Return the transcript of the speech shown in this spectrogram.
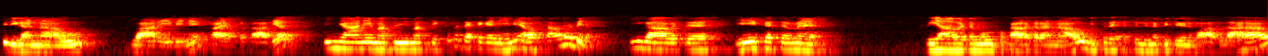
පිළිගන්නා වූ ద్వාරයේ වෙන ආය ප්‍රසාරියත් විඥානයේ මතුවීමත් එක්කම දැක ගැනීමේ අවස්ථාව ලැබෙනවා. ඊගාවට ඒකටම ක්‍රියාවටම උපකාර කරන්නා වූ නිතර ඇතුළෙන පිට වෙන වාත ධාරාව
